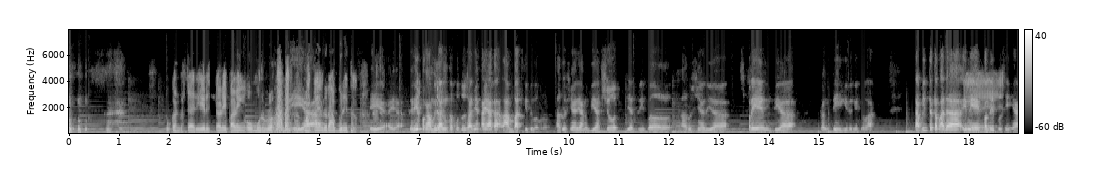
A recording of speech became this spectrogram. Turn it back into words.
Bukan percaya diri sekali paling umur bro. Iya. Matanya udah rabun itu. iya iya. Jadi pengambilan keputusannya kayak agak lambat gitu loh bro. Harusnya yang dia shoot dia dribble. Harusnya dia sprint dia berhenti gitu gitulah tapi tetap ada ini iya, iya. kontribusinya.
